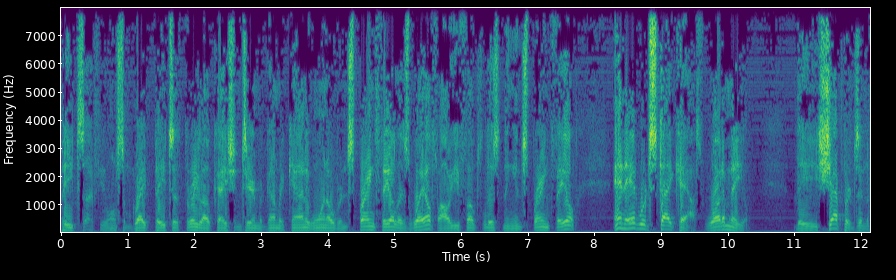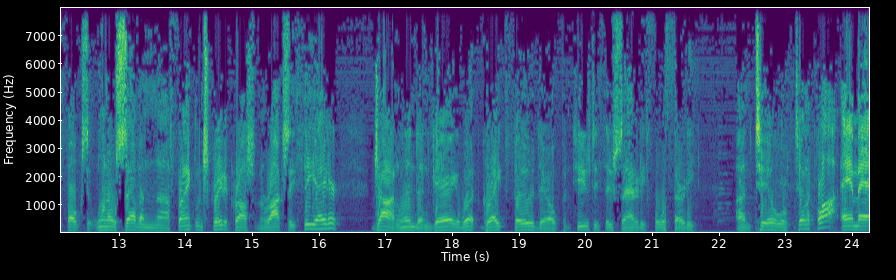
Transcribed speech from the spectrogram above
Pizza. If you want some great pizza, three locations here in Montgomery County, one over in Springfield as well, for all you folks listening in Springfield, and Edwards Steakhouse. What a meal. The Shepherds and the folks at 107 uh, Franklin Street across from the Roxy Theater. John, Linda, and Gary, what great food. They're open Tuesday through Saturday, 4.30 until 10 o'clock. And may I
